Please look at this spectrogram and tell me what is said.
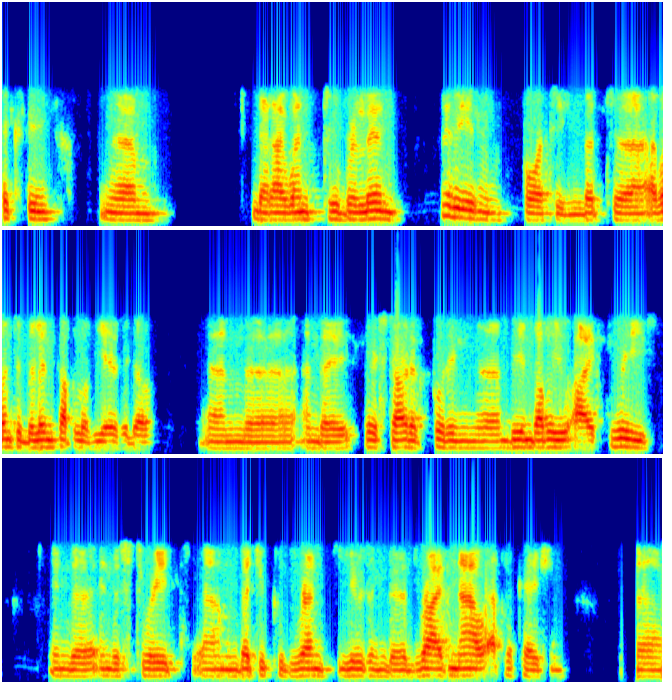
16 um, that I went to Berlin, maybe even 14, but uh, I went to Berlin a couple of years ago, and uh, and they they started putting uh, BMW i3s in the in the street um, that you could rent using the DriveNow application. Uh,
